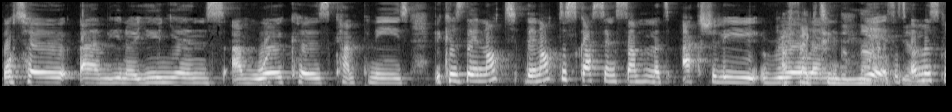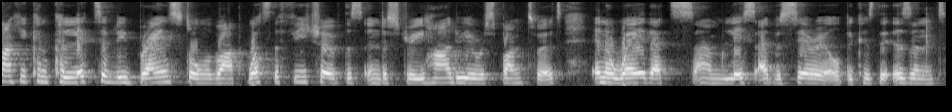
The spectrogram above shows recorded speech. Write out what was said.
auto, um, you know, unions, um, workers, companies, because they're not they're not discussing something that's actually real Affecting and, them now, Yes, it's yeah. almost like you can collectively brainstorm about what's the future of this industry, how do you respond to it in a way that's um, less adversarial, because there isn't.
